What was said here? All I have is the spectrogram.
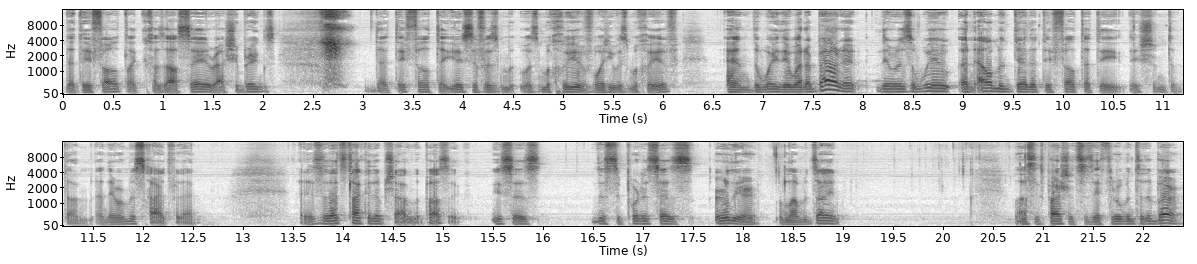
that they felt, like Chazal say, Rashi brings, that they felt that Yosef was was mechuyev what he was mechuyev, and the way they went about it, there was a way, an element there that they felt that they, they shouldn't have done, and they were mischard for that. And he says that's Takad Pshat in the pasuk. He says the supporter says earlier in Lamed Zayin. Last six parshat says they threw him into the bar,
